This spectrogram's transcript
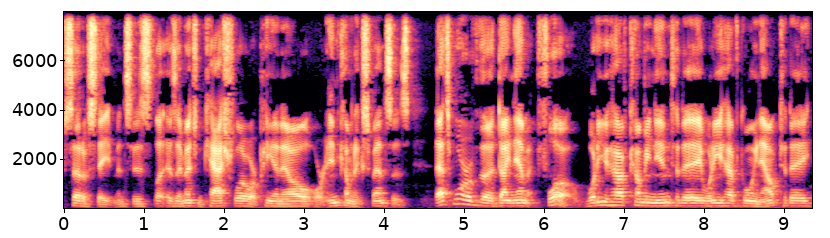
set of statements is, as I mentioned, cash flow or P&L or income and expenses. That's more of the dynamic flow. What do you have coming in today? What do you have going out today?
